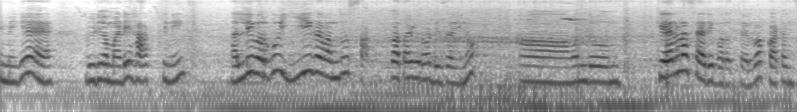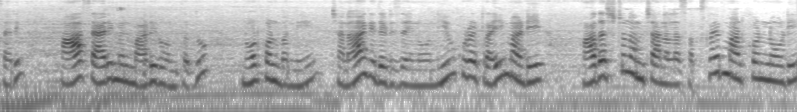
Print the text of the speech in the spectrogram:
ನಿಮಗೆ ವಿಡಿಯೋ ಮಾಡಿ ಹಾಕ್ತೀನಿ. ಅಲ್ಲಿವರೆಗೂ ಈಗ ಒಂದು ಸಖತ್ತಾಗಿರೋ ಡಿಸೈನು ಒಂದು ಕೇರಳ ಸ್ಯಾರಿ ಬರುತ್ತೆ ಅಲ್ವಾ ಕಾಟನ್ ಸ್ಯಾರಿ ಆ ಸ್ಯಾರಿ ಮೇಲೆ ಮಾಡಿರುವಂಥದ್ದು ನೋಡ್ಕೊಂಡು ಬನ್ನಿ. ಚೆನ್ನಾಗಿದೆ ಡಿಸೈನು ನೀವು ಕೂಡ ಟ್ರೈ ಮಾಡಿ. ಆದಷ್ಟು ನಮ್ಮ ಚಾನಲ್ನ ಸಬ್ಸ್ಕ್ರೈಬ್ ಮಾಡ್ಕೊಂಡು ನೋಡಿ.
